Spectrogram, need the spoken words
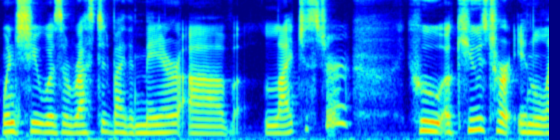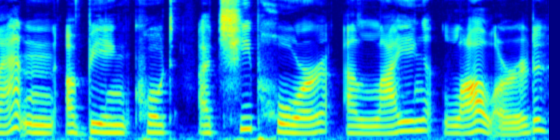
when she was arrested by the mayor of Leicester, who accused her in Latin of being, quote, a cheap whore, a lying lollard,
